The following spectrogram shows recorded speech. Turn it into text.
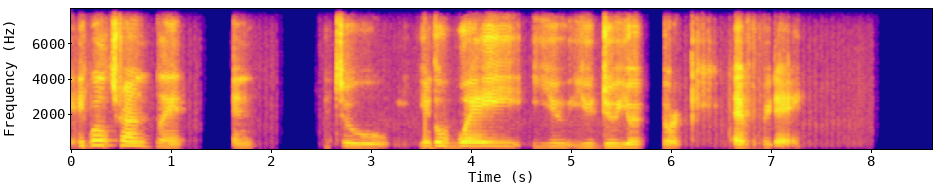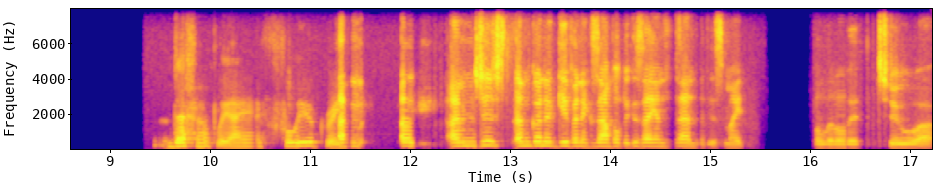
it will translate into the way you you do your work every day. Definitely, I fully agree. I'm, I'm just I'm gonna give an example because I understand that this might be a little bit too uh,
